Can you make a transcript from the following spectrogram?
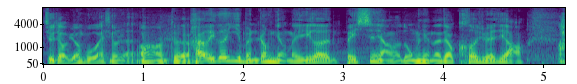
就叫《远古外星人》啊。对，还有一个一本正经的一个被信仰的东西呢，叫科学教。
